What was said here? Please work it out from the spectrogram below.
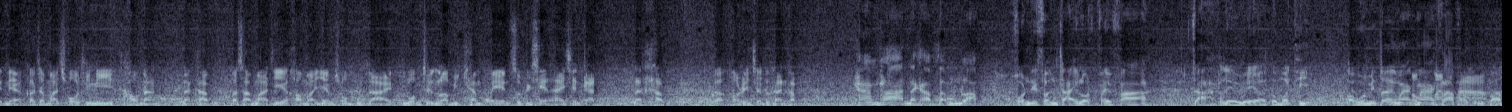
ษเนี่ยก็จะมาโชว์ที่นี่เท่านั้นนะครับ ก็สามารถที่จะเข้ามาเยี่ยมชมบูธได้ รวมถึงเรามีแคมเปญสุดพิเศษให้เช่นกันนะครับ ก็ขอเรียนเชิญทุกท่านครับ ห้ามพลาดนะครับสำหรับคนที่สนใจรถไฟฟ้าจากเลเวลออโตโมทีฟขอบคุณมิเตอร์มากมากๆครับขอบคุณครับ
